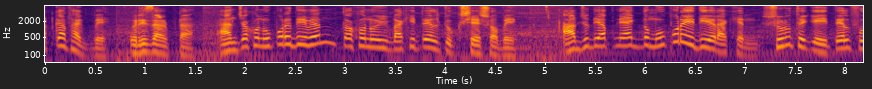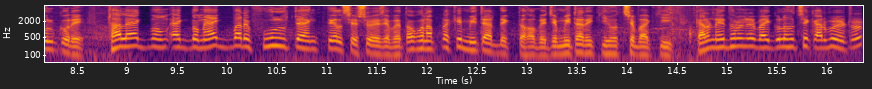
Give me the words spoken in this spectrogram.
আটকা থাকবে রিজার্ভটা আর যখন উপরে দিবেন, তখন ওই বাকি তেলটুক শেষ হবে। আর যদি আপনি একদম উপরেই দিয়ে রাখেন, শুরু থেকেই তেল ফুল করে, তাহলে একদম একদম একবারে ফুল ট্যাঙ্ক তেল শেষ হয়ে যাবে। তখন আপনাকে মিটার দেখতে হবে যে মিটারে কি হচ্ছে বা কি। কারণ এই ধরনের বাইকগুলো হচ্ছে কার্বোরেটর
